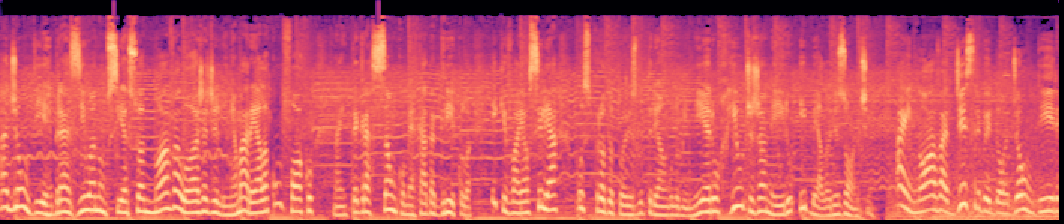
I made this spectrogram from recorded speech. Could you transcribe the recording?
a John Deere Brasil anuncia sua nova loja de linha amarela com foco na integração com o mercado agrícola e que vai auxiliar os produtores do Triângulo Mineiro, Rio de Janeiro e Belo Horizonte. A Inova Distribuidor John Deere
